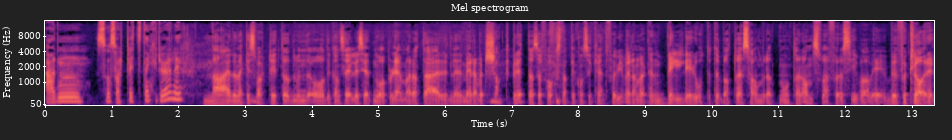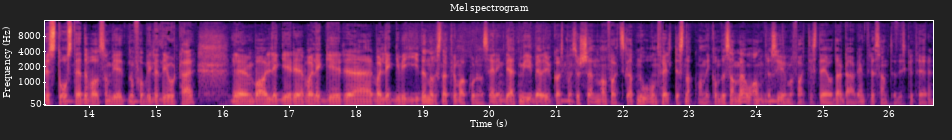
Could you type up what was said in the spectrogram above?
er den så svart-hvitt, tenker du, eller? Nei, den er ikke svart-hvitt. Og, og det kan selv si at noe av problemet er at det er mer av et sjakkbrett. altså Folk snakker konsekvent forbi hverandre. Det har vært en veldig rotete debatt, og jeg savner at noen tar ansvar for å si hva vi forklarer ståstedet, hva som vi noe forbilledlig gjort her. Eh, hva legger, hva, legger, eh, hva legger, vi i det når vi snakker om avkolonisering? Det er et mye bedre utgangspunkt. Så skjønner man faktisk at noen felter snakker man ikke om det samme, og andre så gjør man faktisk det. og Det er der det er interessant å diskutere.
